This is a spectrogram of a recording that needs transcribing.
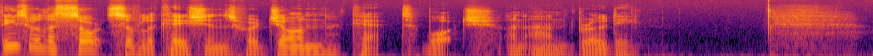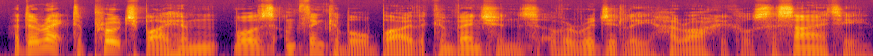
These were the sorts of locations where John kept watch on Anne Brodie. A direct approach by him was unthinkable by the conventions of a rigidly hierarchical society.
